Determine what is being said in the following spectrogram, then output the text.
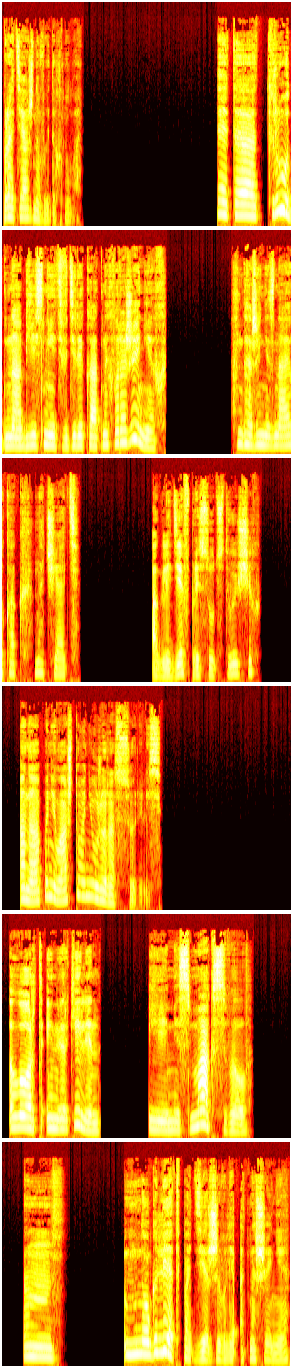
протяжно выдохнула. Это трудно объяснить в деликатных выражениях. Даже не знаю, как начать. Оглядев присутствующих, она поняла, что они уже рассорились. Лорд Инверкиллин и мисс Максвелл много лет поддерживали отношения.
